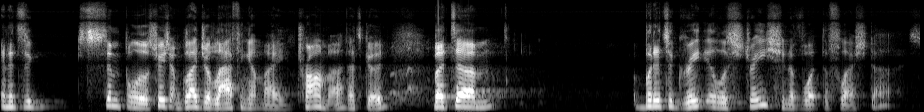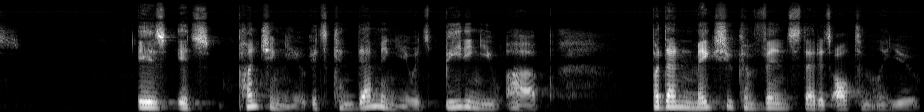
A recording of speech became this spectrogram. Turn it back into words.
And it's a simple illustration. I'm glad you're laughing at my trauma. That's good. But, um, but it's a great illustration of what the flesh does. Is it's punching you, it's condemning you, it's beating you up, but then makes you convinced that it's ultimately you.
